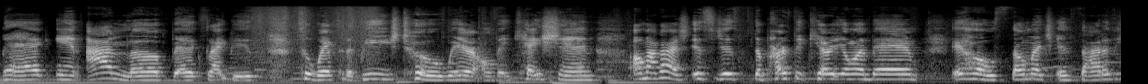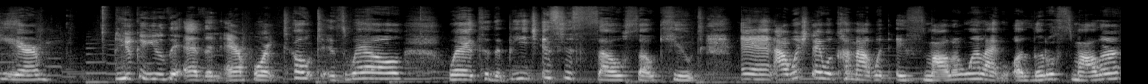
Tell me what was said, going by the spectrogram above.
bag. And I love bags like this to wear to the beach to wear on vacation. Oh my gosh it's just the perfect carry-on bag. It holds so much inside of here you can use it as an airport tote as well. Wear it to the beach. It's just so so cute. And I wish they would come out with a smaller one like a little smaller.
